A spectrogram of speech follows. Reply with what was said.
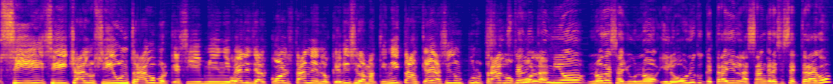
Sí, sí, Chalo, sí, un trago, porque si mis niveles de alcohol están en lo que dice la maquinita, aunque haya sido un puro trago, si usted bola. no comió, no desayunó y lo único que trae en la sangre es ese trago,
